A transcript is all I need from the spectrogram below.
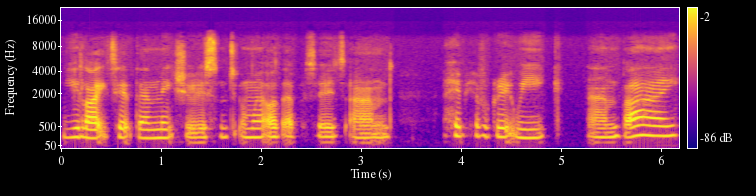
you liked it, then make sure you listen to all my other episodes, and I hope you have a great week. And bye.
